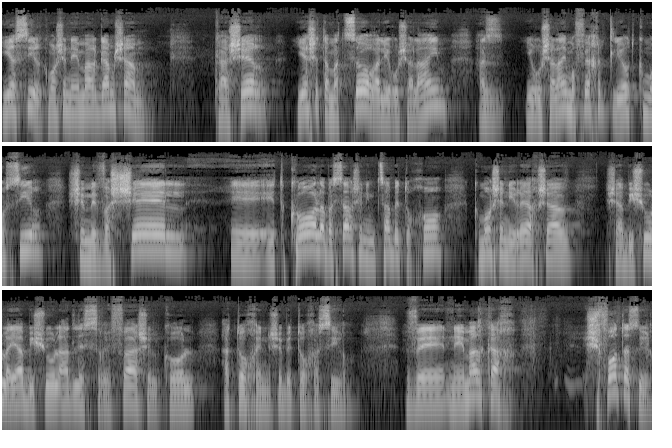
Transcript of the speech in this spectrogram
היא הסיר, כמו שנאמר גם שם. כאשר יש את המצור על ירושלים, אז ירושלים הופכת להיות כמו סיר שמבשל אה, את כל הבשר שנמצא בתוכו, כמו שנראה עכשיו שהבישול היה בישול עד לשריפה של כל התוכן שבתוך הסיר. ונאמר כך, שפוט הסיר,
